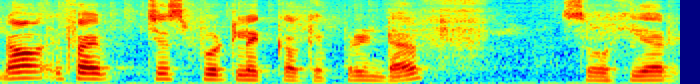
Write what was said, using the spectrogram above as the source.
Now if i just put like okay printf so here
